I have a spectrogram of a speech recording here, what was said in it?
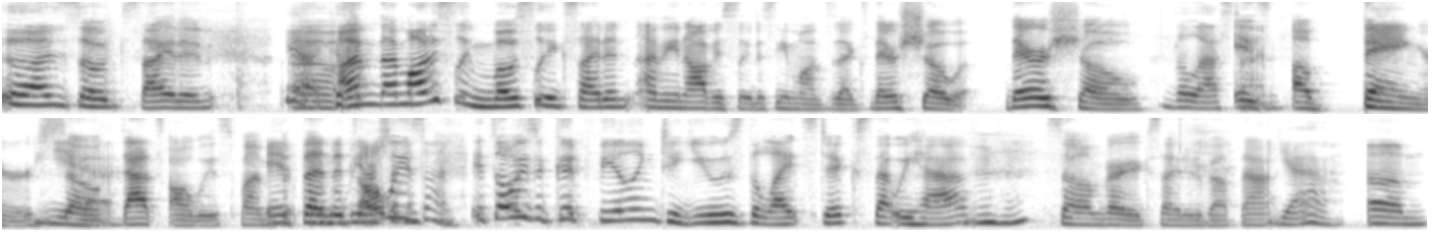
Oh, I'm so excited. Yeah, Um, I'm I'm honestly mostly excited. I mean, obviously to see Monsta X. Their show their show The last time. is a banger. So Yeah. that's always fun. It- but then it it's be our second always it's always a good feeling to use the light sticks that we have. So I'm very excited about that. Mm-hmm. Yeah. Um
